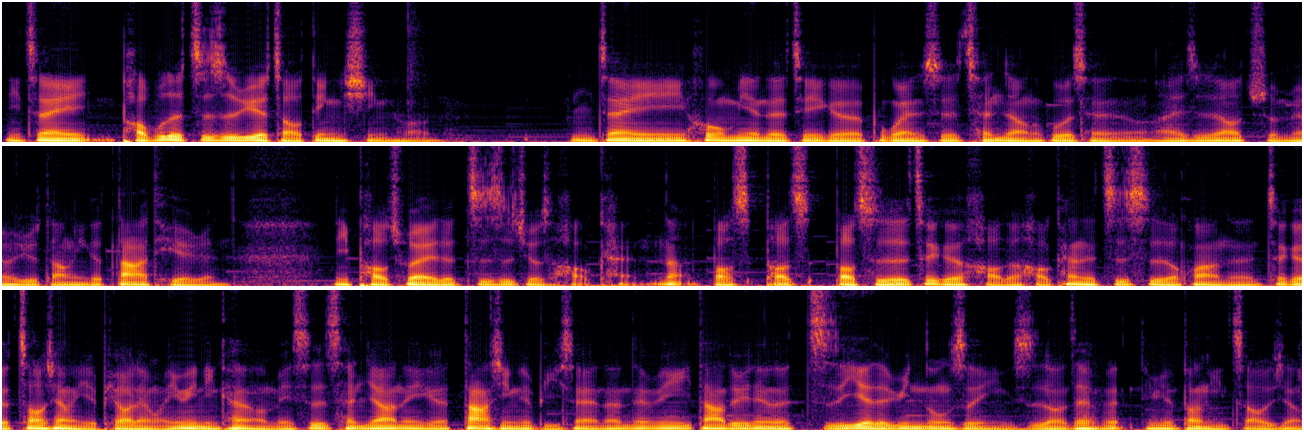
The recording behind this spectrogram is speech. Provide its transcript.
你在跑步的姿势越早定型哈，你在后面的这个不管是成长的过程，还是要准备要去当一个大铁人，你跑出来的姿势就是好看。那保持保持保持这个好的好看的姿势的话呢，这个照相也漂亮嘛。因为你看啊，每次参加那个大型的比赛，那那边一大堆那个职业的运动摄影师啊，在那边帮你照相。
